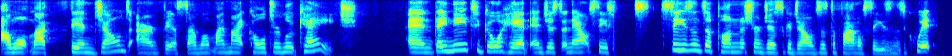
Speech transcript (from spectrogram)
I want my Finn Jones Iron Fist. I want my Mike Colter Luke Cage. And they need to go ahead and just announce these seasons of Punisher and Jessica Jones as the final seasons. Quit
